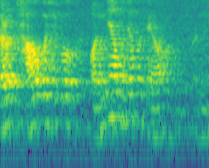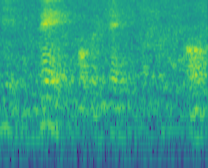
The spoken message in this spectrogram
여러분 좌우 보시고 언니 한번 해보세요. 언니, 네, 뭐 그렇게 어.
